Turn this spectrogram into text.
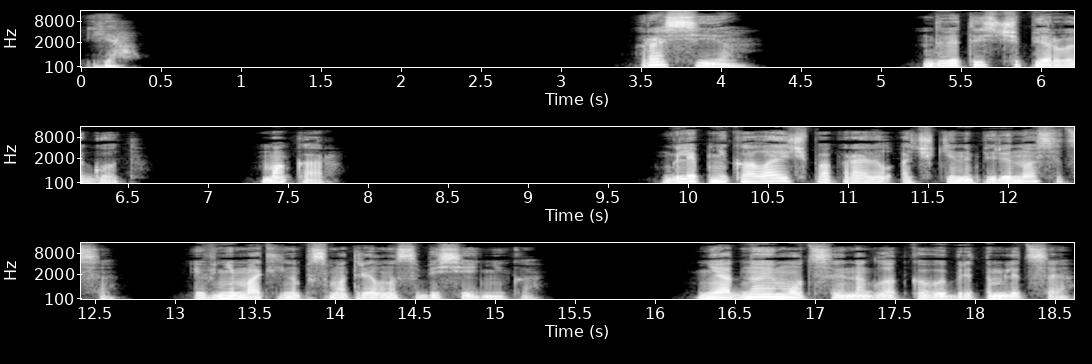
я. Россия. 2001 год. Макар. Глеб Николаевич поправил очки на переносице и внимательно посмотрел на собеседника. Ни одной эмоции на гладко выбритом лице.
